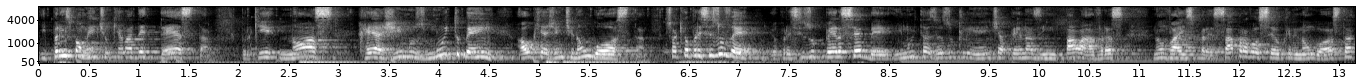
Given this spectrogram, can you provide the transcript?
e principalmente o que ela detesta, porque nós reagimos muito bem ao que a gente não gosta. Só que eu preciso ver, eu preciso perceber e muitas vezes o cliente apenas em palavras não vai expressar para você o que ele não gosta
